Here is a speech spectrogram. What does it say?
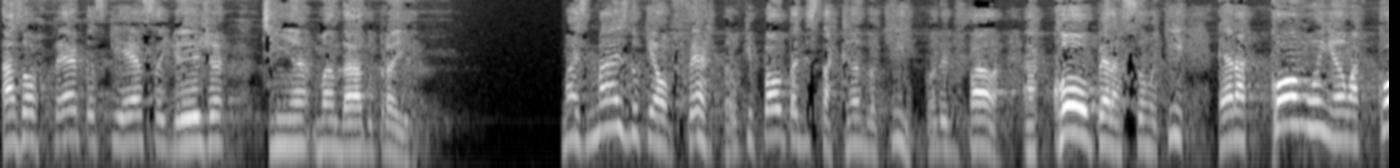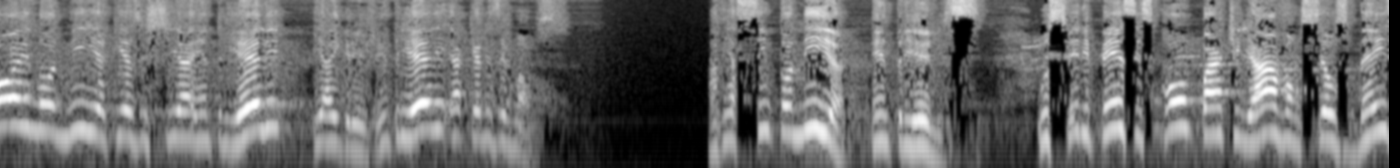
às ofertas que essa igreja tinha mandado para ele. Mas mais do que a oferta, o que Paulo está destacando aqui, quando ele fala a cooperação aqui, era a comunhão, a coinonia que existia entre ele e a igreja, entre ele e aqueles irmãos. Havia sintonia entre eles. Os filipenses compartilhavam seus bens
